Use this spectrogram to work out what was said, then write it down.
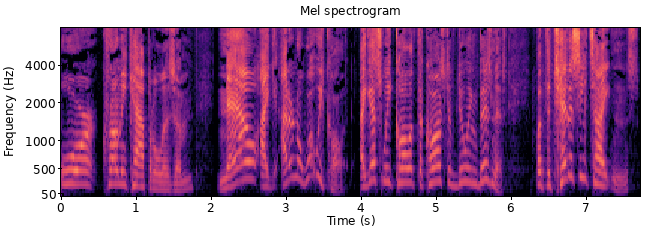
or crony capitalism. Now, I, I don't know what we call it. I guess we call it the cost of doing business. But the Tennessee Titans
